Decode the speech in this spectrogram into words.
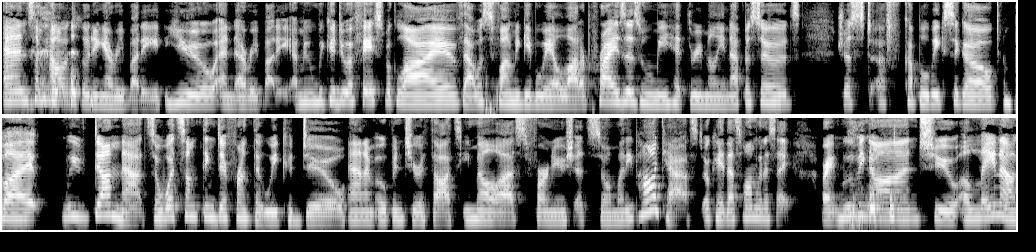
and somehow including everybody, you and everybody. I mean, we could do a Facebook live. That was fun. We gave away a lot of prizes when we hit 3 million episodes just a couple of weeks ago, but We've done that. So what's something different that we could do? And I'm open to your thoughts. Email us, farnoosh at so money podcast. Okay, that's all I'm going to say. All right, moving on to Elena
